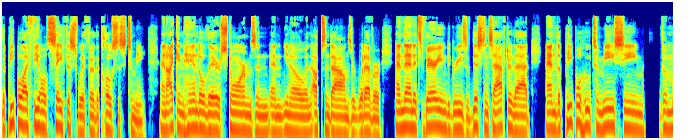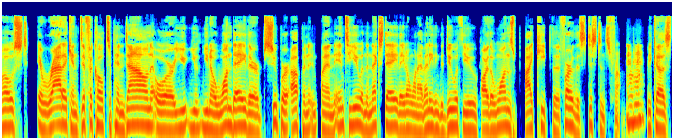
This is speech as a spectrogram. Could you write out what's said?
the people I feel safest with are the closest to me and I can handle their storms and and you know and ups and downs or whatever. And then it's varying degrees of distance after that and the people who to me seem the most erratic and difficult to pin down or you you you know one day they're super up and and into you and the next day they don't want to have anything to do with you are the ones I keep the furthest distance from mm-hmm. because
